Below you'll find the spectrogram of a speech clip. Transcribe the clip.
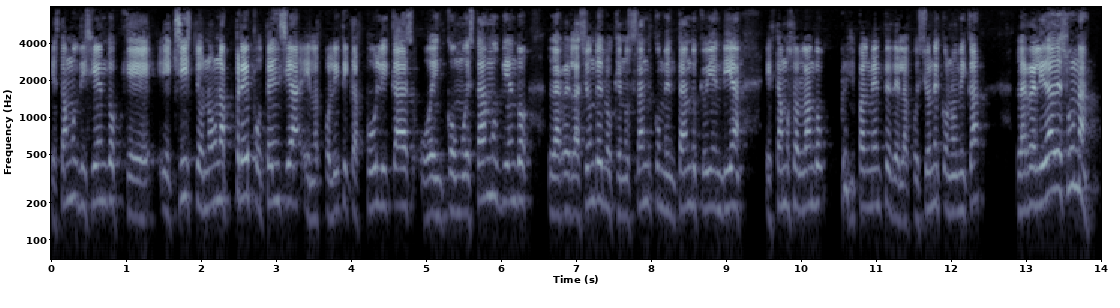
estamos diciendo que existe o no una prepotencia en las políticas públicas o en cómo estamos viendo la relación de lo que nos están comentando, que hoy en día estamos hablando principalmente de la cuestión económica, la realidad es una.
